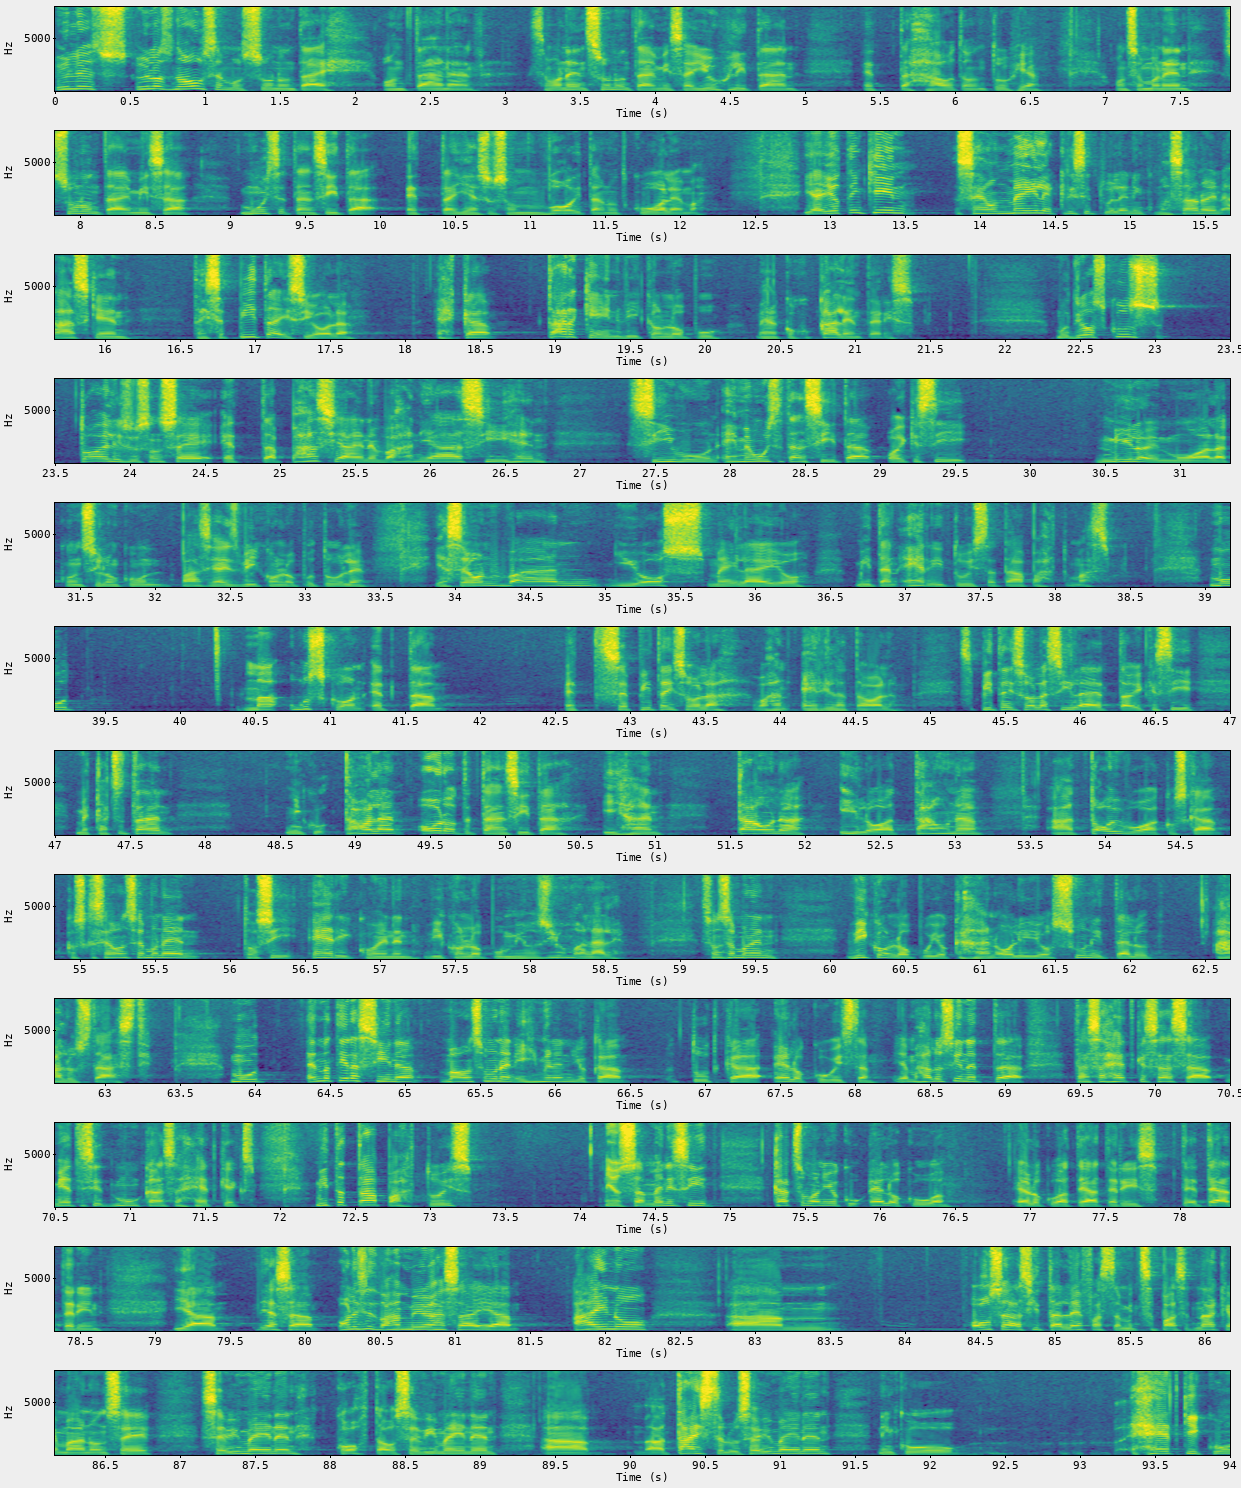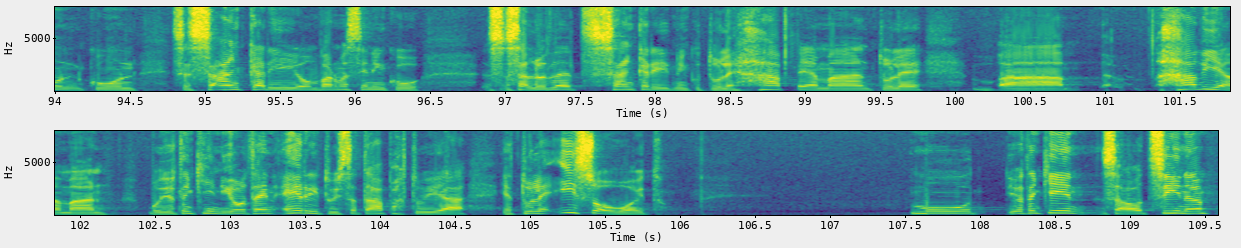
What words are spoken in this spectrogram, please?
Ylös, ylösnousemus sunnuntai on tänään. Semmoinen sunnuntai, missä juhlitaan, että hauta on tyhjä. On semmoinen sunnuntai, missä muistetaan sitä, että Jeesus on voitanut kuolema. Ja jotenkin se on meille kristityille, niin kuin mä sanoin äsken, tai se pitäisi olla ehkä tärkein viikonloppu meidän koko kalenterissa. Mutta joskus todellisuus on se, että pääsiäinen vähän jää siihen sivuun. Ei me muisteta siitä oikeasti milloin muualla kuin silloin, kun viikonloppu tulee. Ja se on vain, jos meillä ei ole mitään erityistä tapahtumassa. Mutta mä uskon, että, että se pitäisi olla vähän erillä tavalla. Se pitäisi olla sillä, että oikeasti me katsotaan, niin kuin, tavallaan odotetaan sitä ihan tauna iloa, tauna äh, toivoa, koska, koska se on semmoinen tosi erikoinen viikonloppu myös Jumalalle. Se on semmoinen viikonloppu, joka hän oli jo suunnitellut alusta asti. Mutta en mä tiedä siinä, mä oon semmoinen ihminen, joka tutkaa elokuvista. Ja mä halusin, että tässä hetkessä sä mietisit mun kanssa hetkeksi, mitä tapahtuisi, jos sä menisit katsomaan joku elokuva, elokuva teatteriin, ja, ja sä olisit vähän myöhässä ja ainoa ähm, osa sitä leffasta, mitä sä pääset näkemään, on se, se viimeinen kohtaus, se viimeinen äh, taistelu, se viimeinen niin kuin, hetki, kun, kun se sankari on varmasti, niin kuin, sä luulet, että sankari niin kuin, tulee häpeämään, tulee äh, häviämään, mutta jotenkin jotain erityistä tapahtuu ja, ja tulee iso voito. Mutta jotenkin sä oot siinä,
